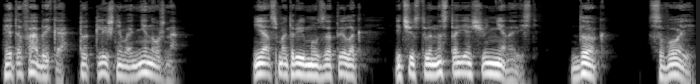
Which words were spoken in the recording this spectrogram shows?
Это фабрика, тут лишнего не нужно. Я смотрю ему в затылок и чувствую настоящую ненависть. Док. Свой.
